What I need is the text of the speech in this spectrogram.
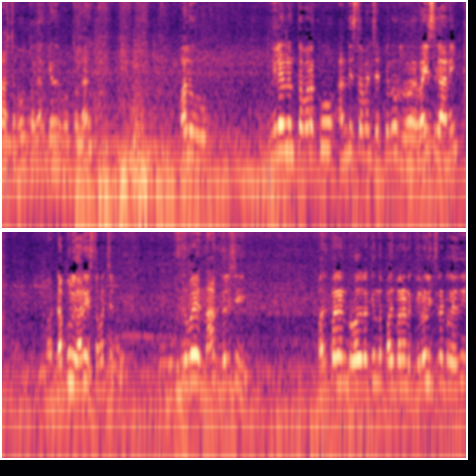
రాష్ట్ర ప్రభుత్వం కానీ కేంద్ర ప్రభుత్వం కానీ వాళ్ళు వీలైనంత వరకు అందిస్తామని చెప్పారు రైస్ కానీ డబ్బులు కానీ ఇస్తామని చెప్పారు ఇరవై నాకు తెలిసి పది పన్నెండు రోజుల కింద పది పన్నెండు కిలోలు ఇచ్చినట్టు ఇది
